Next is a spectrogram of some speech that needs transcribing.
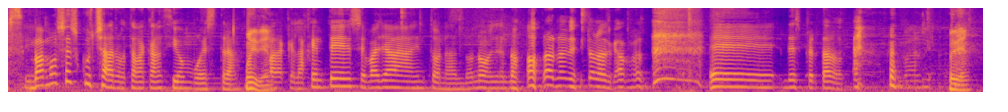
sí. Vamos a escuchar otra canción vuestra. Muy bien. Para que la gente se vaya entonando. No, ya no ahora no necesito las gafas. Eh, despertador. Vale. muy bien.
